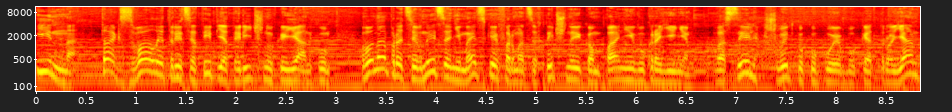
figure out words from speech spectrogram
Інна так звали 35-річну киянку. Вона працівниця німецької фармацевтичної компанії в Україні. Василь швидко купує букет троянд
